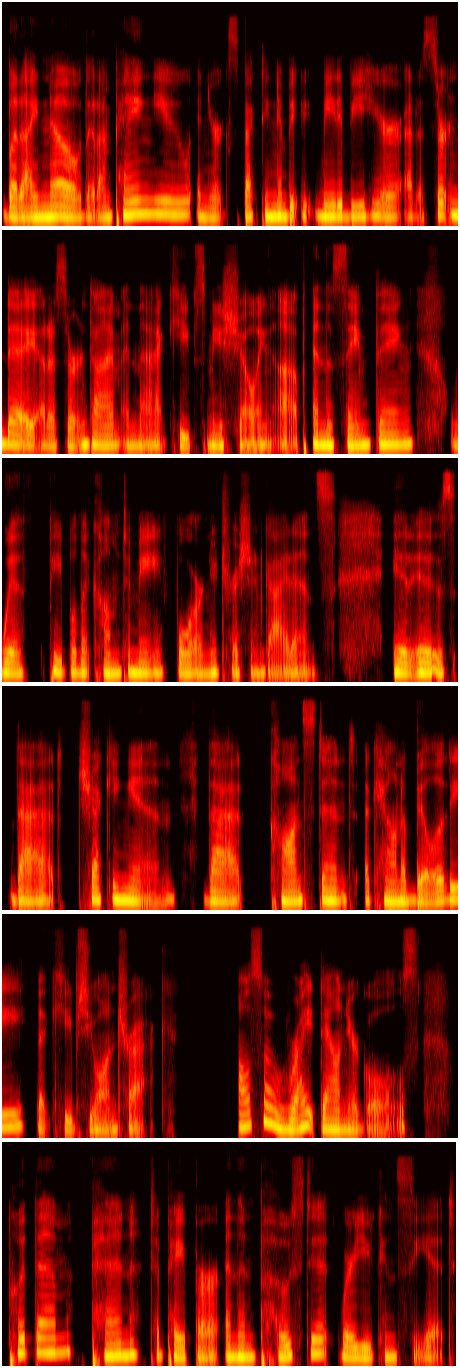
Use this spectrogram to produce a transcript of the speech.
but I know that I'm paying you and you're expecting to be, me to be here at a certain day at a certain time and that keeps me showing up. And the same thing with people that come to me for nutrition guidance. It is that checking in, that constant accountability that keeps you on track. Also, write down your goals put them pen to paper and then post it where you can see it.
